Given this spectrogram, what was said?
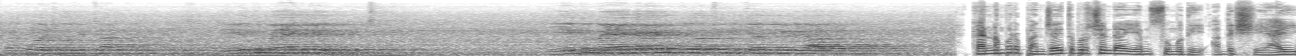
എടുത്ത് പരിശോധിച്ചാൽ ഏത് മേഖലയിൽ ഏത് മേഖലയിൽ ജീവിതത്തിൽ കണ്ണമ്പറ പഞ്ചായത്ത് പ്രസിഡന്റ് എം സുമതി അധ്യക്ഷയായി.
